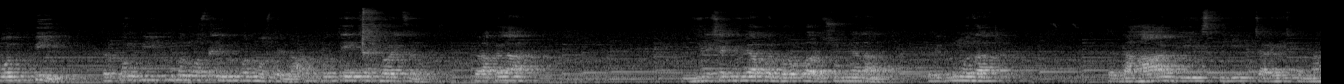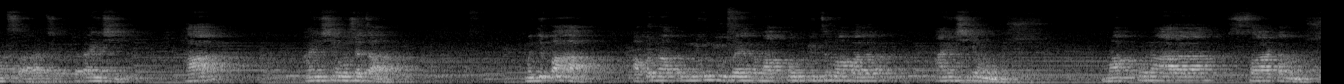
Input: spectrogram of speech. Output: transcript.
कोण पी तर कोण पी इथून पण मोजता येईल इथून पण मोजता येईल. आपण कोणत्या याच्यात ठेवायचं. तर आपल्याला ही रेषा ठेवली आपण बरोबर शून्याला. तर इथून मोजा. तर दहा वीस तीस चाळीस पन्नास साठ सत्तर ऐंशी. हा ऐंशी अंशाचा आला. म्हणजे पहा आपण आपण लिहून घेऊपर्यंत माप कोण पीचं माप आलं? ऐंशी अंश. माप कोण आर आला? साठ अंश.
